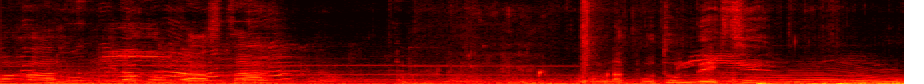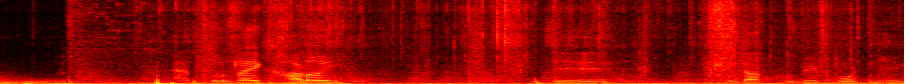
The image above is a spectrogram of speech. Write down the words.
পাহাড় এরকম রাস্তা, আমরা প্রথম দেখছি। এতটাই খাড়ই যে, এটা খুবই কঠিন।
